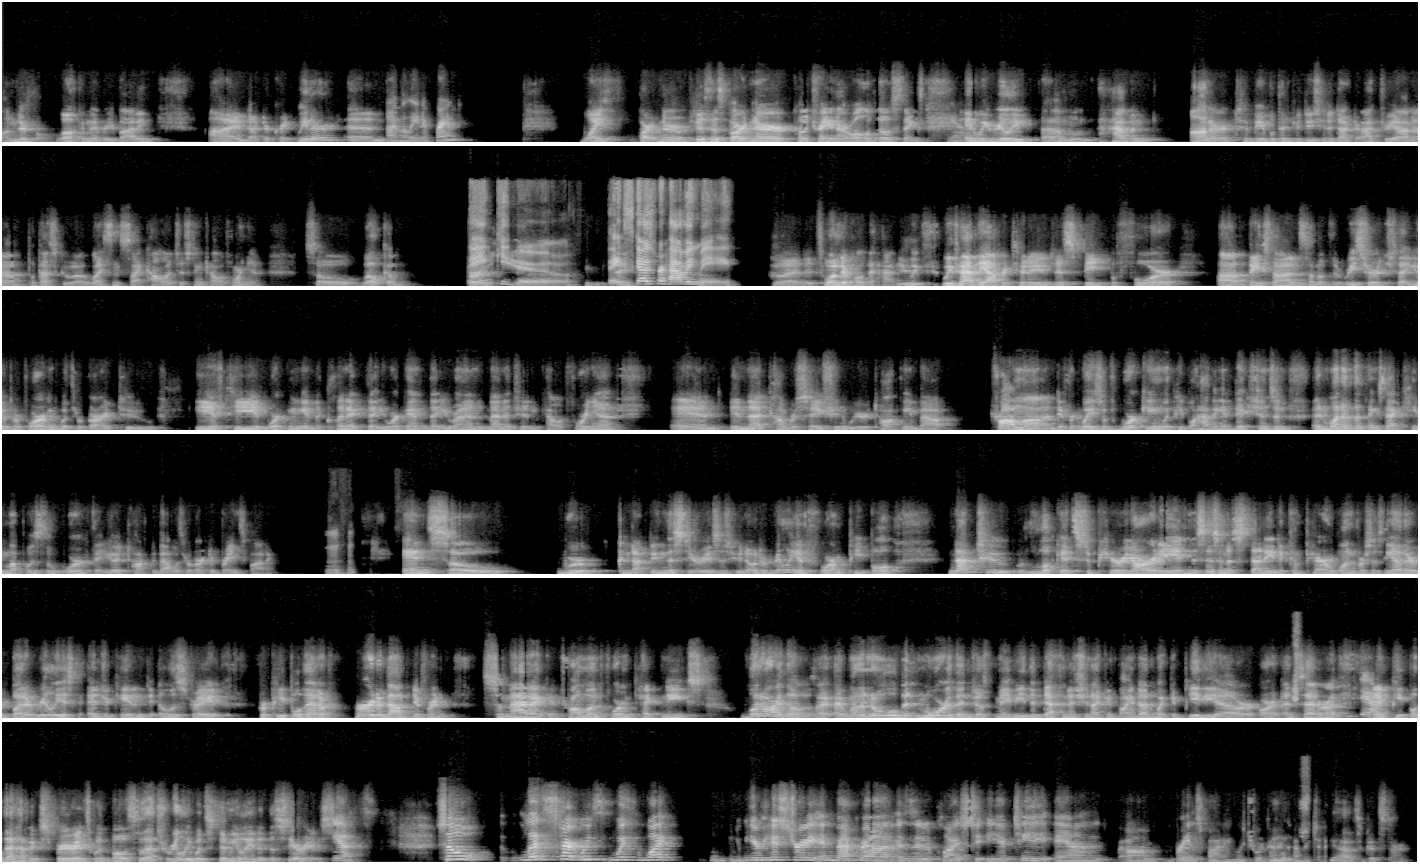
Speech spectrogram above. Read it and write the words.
Wonderful. Welcome, everybody. I'm Dr. Craig Weiner, and I'm Alina Frank. Wife, partner, business partner, co-trainer, all of those things. Yeah. And we really um, have an honor to be able to introduce you to Dr. Adriana Popescu, a licensed psychologist in California. So welcome. Thank you. Thanks, guys, for having me. Good. It's wonderful to have you. We, we've had the opportunity to speak before uh, based on some of the research that you have performed with regard to EFT and working in the clinic that you work in, that you run and manage in California. And in that conversation, we were talking about trauma and different ways of working with people having addictions. And, and one of the things that came up was the work that you had talked about with regard to brain spotting. Mm-hmm. And so we're conducting this series, as you know, to really inform people not to look at superiority, and this isn't a study to compare one versus the other, but it really is to educate and to illustrate for people that have heard about different somatic and trauma-informed techniques. What are those? I, I want to know a little bit more than just maybe the definition I can find on Wikipedia or, or et cetera, yeah. and people that have experience with both. So that's really what stimulated the series. Yes. So let's start with with what your history and background as it applies to EFT and um, brain spotting, which we're going to mm-hmm. cover today. Yeah, that's a good start.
